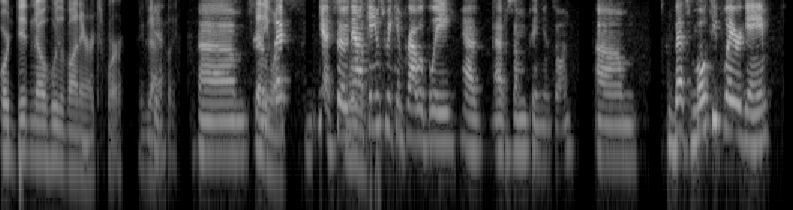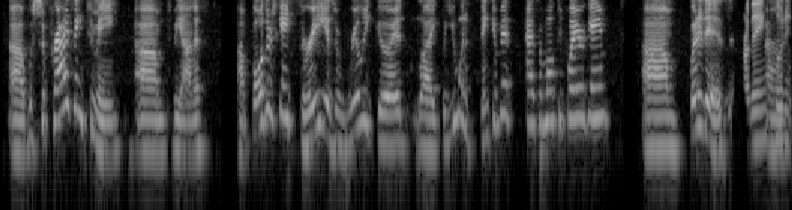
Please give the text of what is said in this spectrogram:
or did know who the Von Erichs were exactly. Um, so Anyway. best, yeah. So now Moving. games we can probably have have some opinions on. Um, best multiplayer game uh, was surprising to me, um, to be honest. Uh, Baldur's Gate Three is a really good, like, but you wouldn't think of it as a multiplayer game, um, but it is Are they including?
